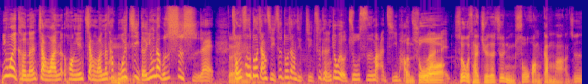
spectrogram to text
因为可能讲完了谎言，讲完了他不会记得，嗯、因为那不是事实哎、欸。重复多讲几次，多讲几几次，可能就会有蛛丝马迹跑出来。很多，所以我才觉得，就是你们说谎干嘛？就是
